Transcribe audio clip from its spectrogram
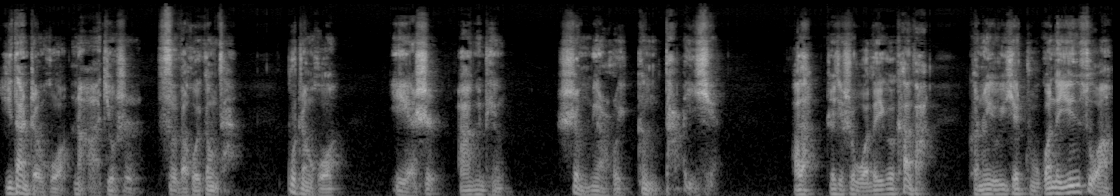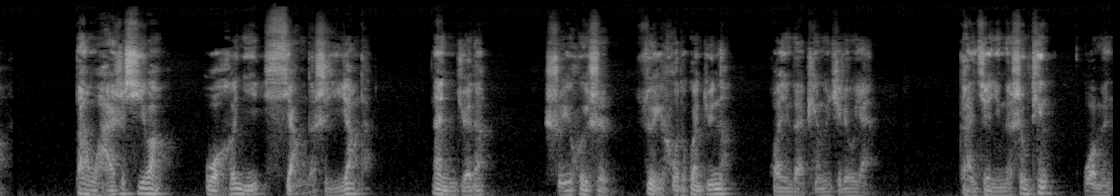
一旦整活，那就是死的会更惨；不整活，也是阿根廷胜面会更大一些。好了，这就是我的一个看法，可能有一些主观的因素啊，但我还是希望我和你想的是一样的。那你觉得谁会是最后的冠军呢？欢迎在评论区留言。感谢您的收听，我们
